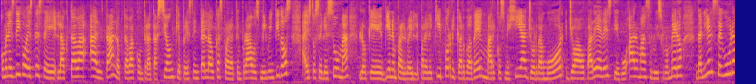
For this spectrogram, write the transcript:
Como les digo, esta es eh, la octava alta, la octava contratación que presenta el para la temporada 2022. A esto se le suma lo que vienen para el, para el equipo, Ricardo Ade, Marcos Mejía, Jordan Moore, Joao Paredes, Diego Armas, Luis Romero, Daniel Segura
